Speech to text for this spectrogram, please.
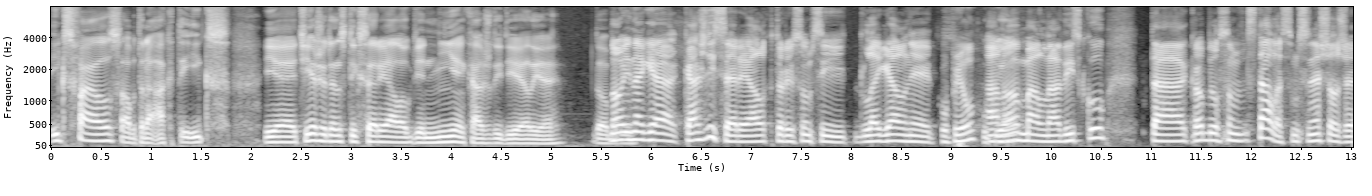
X-Files, alebo teda Act X, je tiež jeden z tých seriálov, kde nie každý diel je dobrý. No inak ja každý seriál, ktorý som si legálne Kúpil? Áno, mal na disku, tak robil som, stále som si našiel, že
